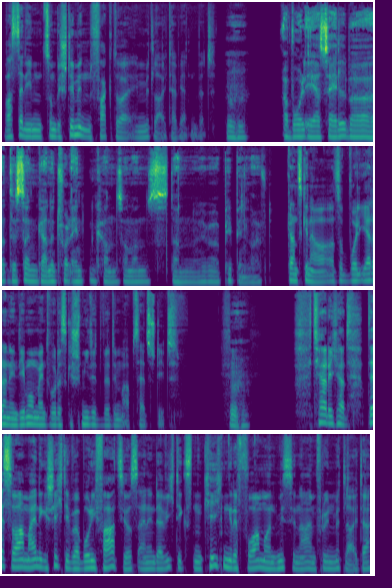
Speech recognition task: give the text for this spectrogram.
was dann eben zum bestimmenden Faktor im Mittelalter werden wird. Mhm. Obwohl er selber das dann gar nicht vollenden kann, sondern es dann über Pippin läuft. Ganz genau. Also obwohl er dann in dem Moment, wo das geschmiedet wird, im Abseits steht. Mhm. Tja, Richard, das war meine Geschichte über Bonifatius, einen der wichtigsten Kirchenreformer und Missionar im frühen Mittelalter,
